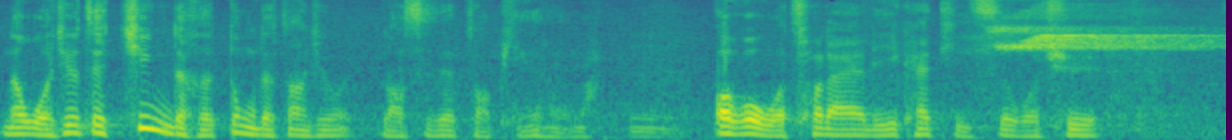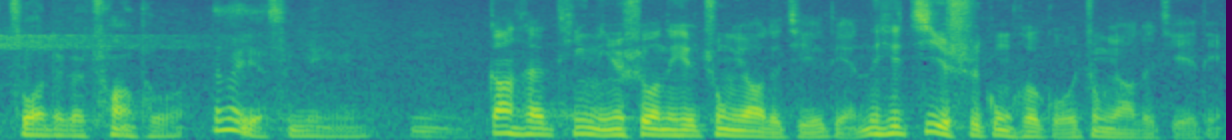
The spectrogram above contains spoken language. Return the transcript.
那我就在静的和动的当中，老是在找平衡嘛。嗯，包括我出来离开体制，我去做那个创投，那个也是命运。嗯刚才听您说那些重要的节点，那些既是共和国重要的节点，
